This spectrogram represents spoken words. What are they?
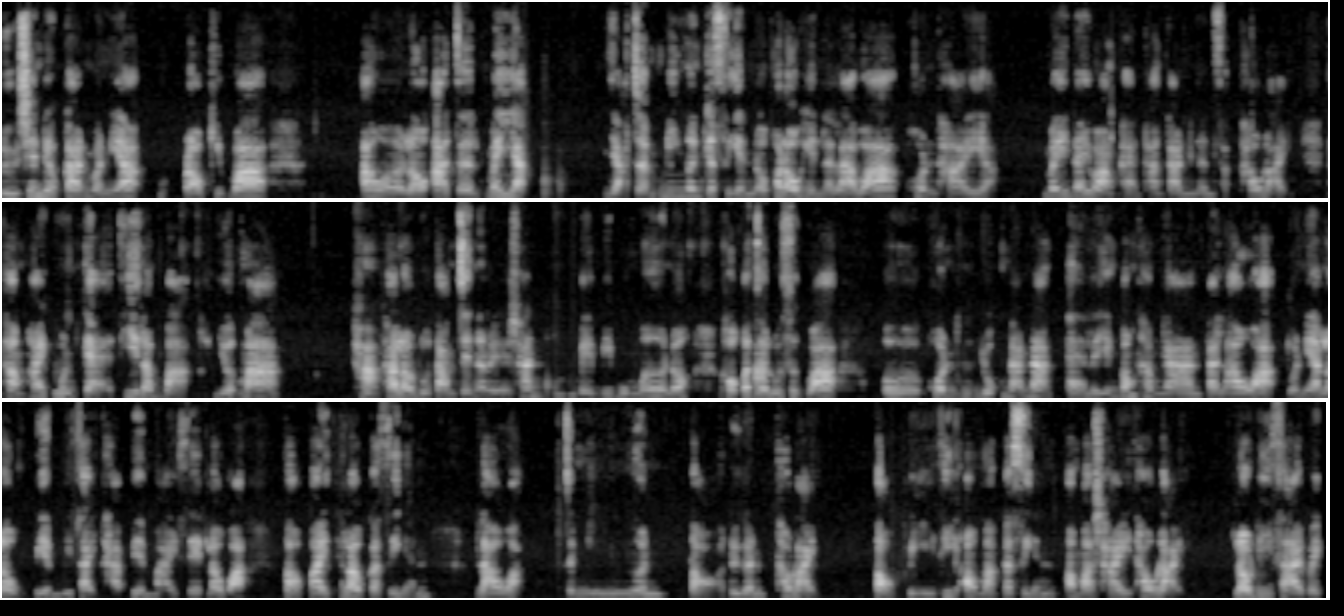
หรือเช่นเดียวกันวันนี้เราคิดว่าเอาเราอาจจะไม่อยากอยากจะมีเงินเกษียณเนอะเพราะเราเห็นแล้วแหละว่าคนไทยอะ ไม่ได้วางแผนทางการเงินสักเท่าไหร่ทำให้คนแก่ที่ลำบากเยอะมากถ้าเราดูตามเจเนอเรชันของเบบี้บูมเมอร์เนาะเขาก็จะรู้สึกว่าเออคนยุคนั้นอะแต่เลยยังต้องทำงานแต่เราอะวันนี้เราเปลี่ยนวิสัยทัศน์เปลี่ยนไมซ์เซ็ตเราว่าต่อไปที่เราเกษียณเราอะจะมีเงินต่อเดือนเท่าไหร่ ต่อปีที่เอามาเกษียณเอามาใช้เท่าไหร่ เราดีไซน์ไว้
